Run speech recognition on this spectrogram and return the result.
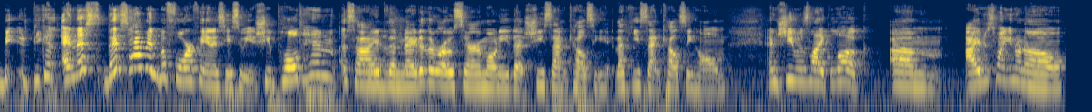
because and this this happened before Fantasy Suite. She pulled him aside Yeah, the sure. night of the rose ceremony that she sent Kelsey that he sent Kelsey home, and she was like, "Look, um, I just want you to know,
